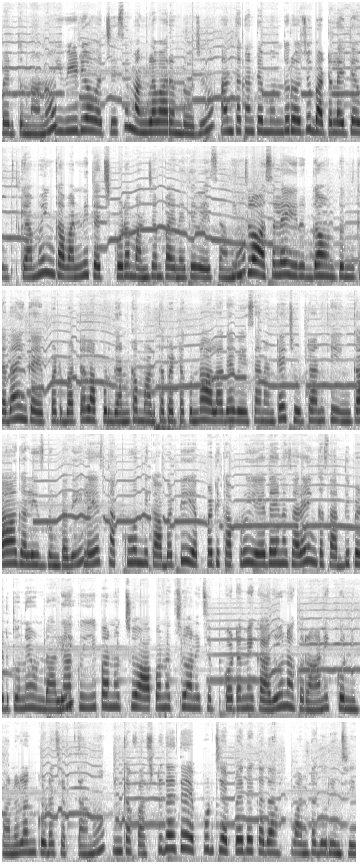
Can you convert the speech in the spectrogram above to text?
పెడుతున్నాను. ఈ వీడియో వచ్చేసి మంగళవారం రోజు. అంతకంటే ముందు రోజు బట్టలు అయితే ఉతికాము ఇంకా అవన్నీ తెచ్చి కూడా మంచం పైన అయితే వేసాము ఇంట్లో అసలే ఇరుగ్గా ఉంటుంది కదా ఇంకా ఎప్పటి బట్టలు అప్పుడు గనక మడత పెట్టకుండా అలాగే వేసానంటే చూడటానికి ఇంకా గలీజ్గా ఉంటది ప్లేస్ తక్కువ ఉంది కాబట్టి ఎప్పటికప్పుడు ఏదైనా సరే ఇంకా సర్ది పెడుతూనే ఉండాలి. నాకు ఈ పనొచ్చు ఆ పనొచ్చు అని చెప్పుకోవటమే కాదు నాకు రాని కొన్ని పనులను కూడా చెప్తాను. ఇంకా ఫస్ట్ది అయితే ఎప్పుడు చెప్పేదే కదా వంట గురించి.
